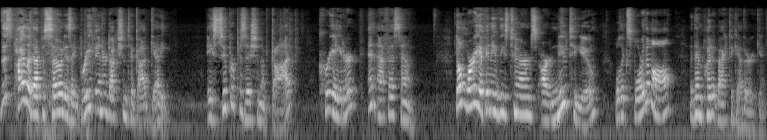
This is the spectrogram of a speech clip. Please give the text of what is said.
This pilot episode is a brief introduction to God Getty, a superposition of God, Creator, and FSM. Don't worry if any of these terms are new to you. We'll explore them all and then put it back together again.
